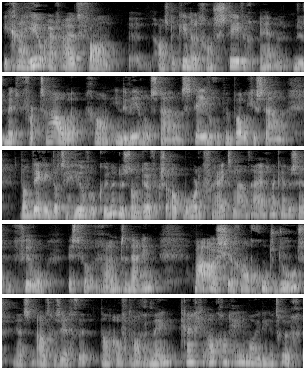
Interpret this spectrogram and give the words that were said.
ik ga heel erg uit van uh, als de kinderen gewoon stevig, hè, dus met vertrouwen gewoon in de wereld staan, stevig op hun pootjes staan, dan denk ik dat ze heel veel kunnen. Dus dan durf ik ze ook behoorlijk vrij te laten eigenlijk. Hè. Dus ze hebben veel, best veel ruimte daarin. Maar als je gewoon goed doet, ja, het is een oud gezegde, dan over het algemeen krijg je ook gewoon hele mooie dingen terug.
